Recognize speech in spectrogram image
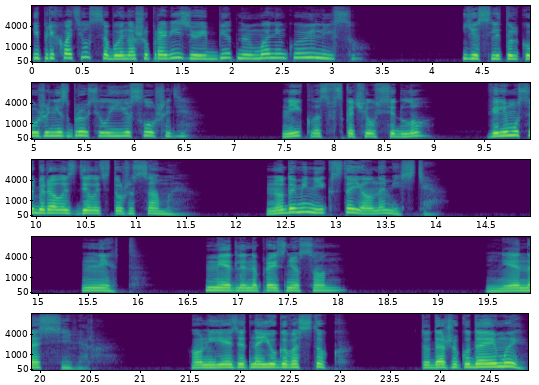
и прихватил с собой нашу провизию и бедную маленькую Элису. Если только уже не сбросил ее с лошади. Никлас вскочил в седло. Велиму собиралась сделать то же самое. Но Доминик стоял на месте. «Нет», — медленно произнес он, — «не на север. Он едет на юго-восток, туда же, куда и мы».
